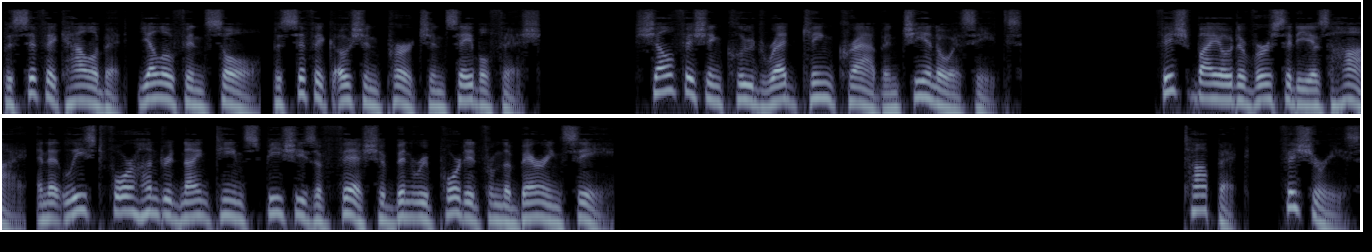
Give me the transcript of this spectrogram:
Pacific halibut, yellowfin sole, Pacific ocean perch and sablefish. Shellfish include red king crab and Chionoecetes. Fish biodiversity is high, and at least 419 species of fish have been reported from the Bering Sea. Fisheries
